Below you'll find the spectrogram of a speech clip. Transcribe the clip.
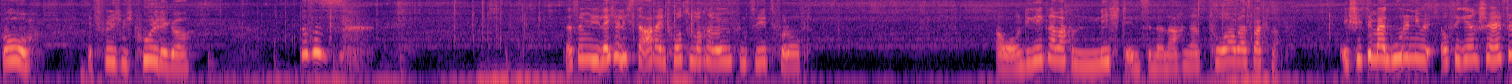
Go. Jetzt fühle ich mich cool, Digga. Das ist. Das ist irgendwie die lächerlichste Art, ein Tor zu machen, aber irgendwie funktioniert es voll oft. Aua, und die Gegner machen nicht instant danach ein ganzes Tor, aber es war knapp. Ich schieße den Ball gut die, auf die gegnerische Hälfte.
